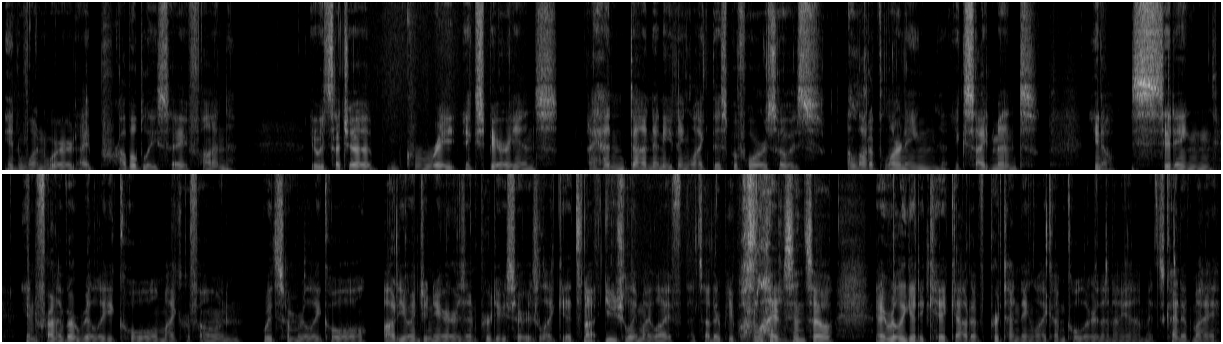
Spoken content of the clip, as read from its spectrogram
in one word, I'd probably say fun. It was such a great experience. I hadn't done anything like this before, so it was a lot of learning, excitement, you know, sitting in front of a really cool microphone with some really cool audio engineers and producers. Like, it's not usually my life, that's other people's lives. And so I really get a kick out of pretending like I'm cooler than I am. It's kind of my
